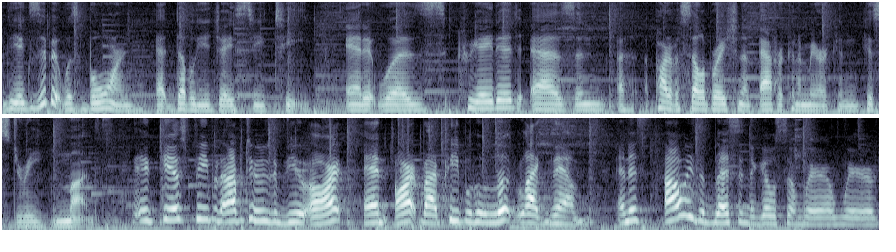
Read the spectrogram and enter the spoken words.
The exhibit was born at WJCT and it was created as an, a, a part of a celebration of African American History Month. It gives people the opportunity to view art and art by people who look like them. And it's always a blessing to go somewhere where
